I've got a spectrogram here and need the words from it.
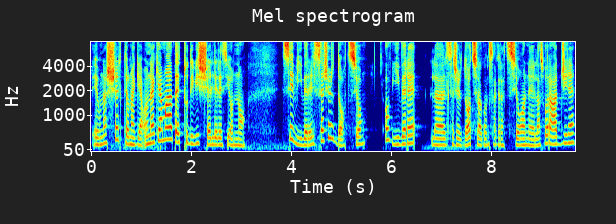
è una scelta, è una chiamata, una chiamata e tu devi scegliere sì o no. Se vivere il sacerdozio o vivere la- il sacerdozio, la consacrazione, la soragine,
